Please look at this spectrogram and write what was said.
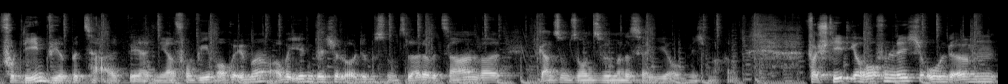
von denen wir bezahlt werden, ja, von wem auch immer. Aber irgendwelche Leute müssen uns leider bezahlen, weil ganz umsonst will man das ja hier auch nicht machen. Versteht ihr hoffentlich und ähm,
